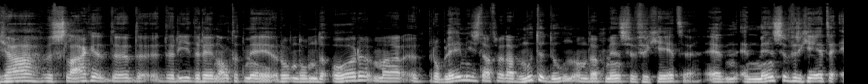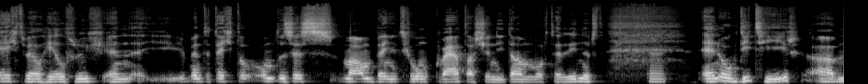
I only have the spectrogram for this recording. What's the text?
ja, we slagen de, de, er iedereen altijd mee rondom de oren, maar het probleem is dat we dat moeten doen omdat mensen vergeten. En, en mensen vergeten echt wel heel vlug. En eh, je bent het echt om de zes maanden ben je het gewoon kwijt als je niet aan wordt herinnerd. Ja. En ook dit hier. ehm,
